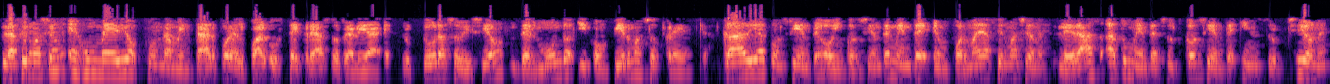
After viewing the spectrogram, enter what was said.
la afirmación es un medio fundamental por el cual usted crea su realidad, estructura su visión del mundo y confirma sus creencias. Cada día consciente o inconscientemente en forma de afirmaciones le das a tu mente subconsciente instrucciones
